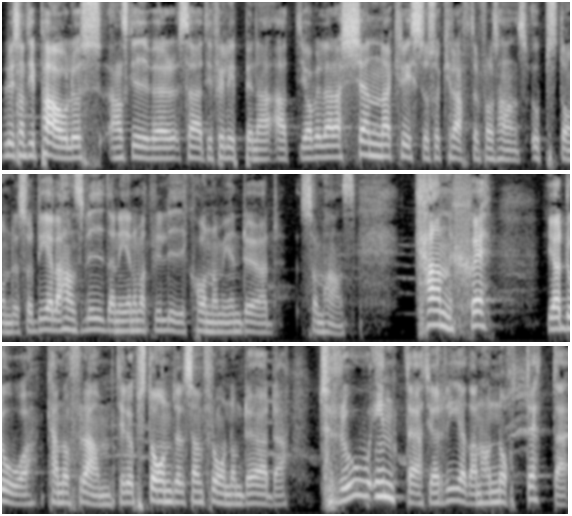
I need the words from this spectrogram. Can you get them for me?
lyssna till Paulus, han skriver så här till Filipperna att jag vill lära känna Kristus och kraften från hans uppståndelse och dela hans lidande genom att bli lik honom i en död som hans. Kanske jag då kan nå fram till uppståndelsen från de döda. Tro inte att jag redan har nått detta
